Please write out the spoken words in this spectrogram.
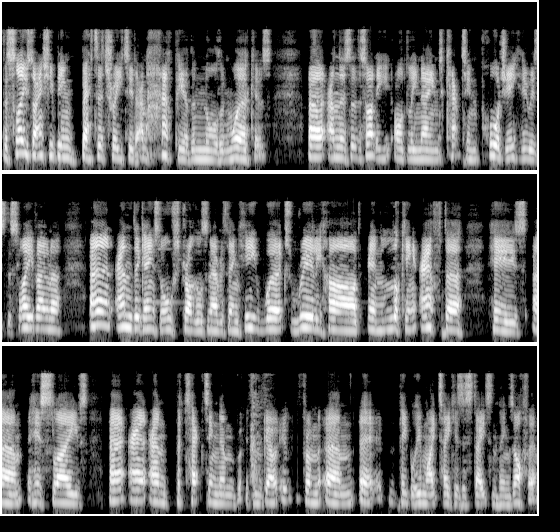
the slaves are actually being better treated and happier than northern workers. Uh, and there's a slightly oddly named Captain Porgy, who is the slave owner, and, and against all struggles and everything, he works really hard in looking after his um, his slaves and, and, protecting them from go from um, uh, people who might take his estates and things off him.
